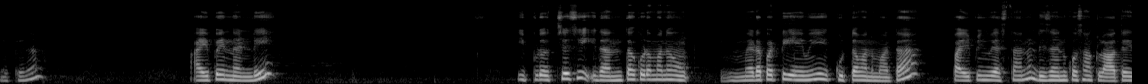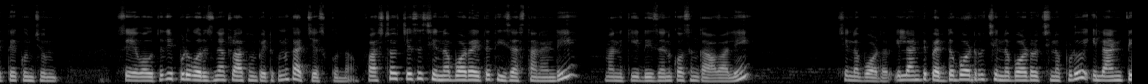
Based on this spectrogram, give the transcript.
ఓకేనా? అయిపోయిందండి. ఇప్పుడు వచ్చేసి ఇదంతా కూడా మనం మెడపట్టి ఏమీ అనమాట పైపింగ్ వేస్తాను. డిజైన్ కోసం ఆ క్లాత్ అయితే కొంచెం సేవ్ అవుతుంది. ఇప్పుడు ఒరిజినల్ క్లాత్ పెట్టుకుని కట్ చేసుకుందాం. ఫస్ట్ వచ్చేసి చిన్న బార్డర్ అయితే తీసేస్తానండి. మనకి డిజైన్ కోసం కావాలి. చిన్న బార్డర్ ఇలాంటి పెద్ద బార్డర్ చిన్న బార్డర్ వచ్చినప్పుడు ఇలాంటి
